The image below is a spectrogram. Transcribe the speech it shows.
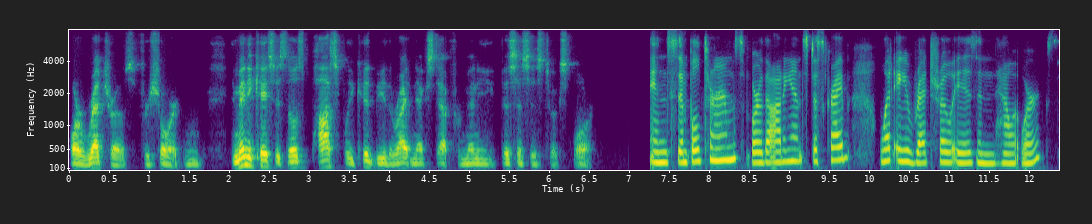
or retros for short. And in many cases, those possibly could be the right next step for many businesses to explore. In simple terms for the audience, describe what a retro is and how it works.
